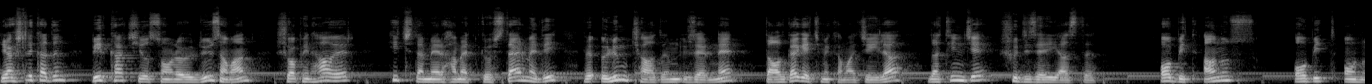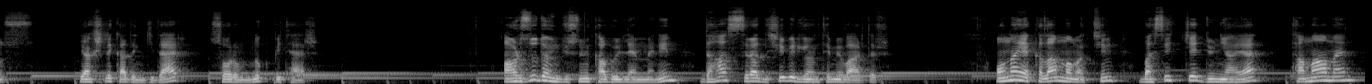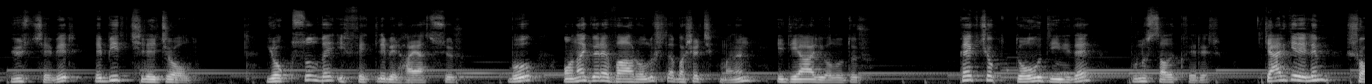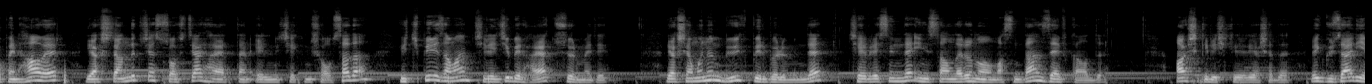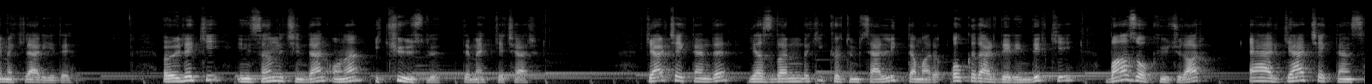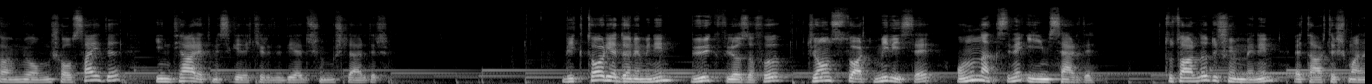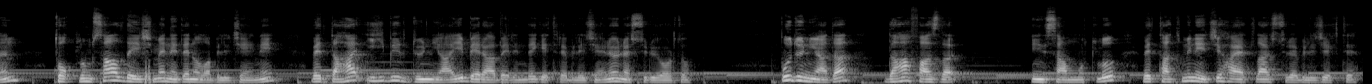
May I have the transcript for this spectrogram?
Yaşlı kadın birkaç yıl sonra öldüğü zaman Schopenhauer hiç de merhamet göstermedi ve ölüm kağıdının üzerine dalga geçmek amacıyla Latince şu dizeyi yazdı. Obit anus, obit onus. Yaşlı kadın gider, sorumluluk biter. Arzu döngüsünü kabullenmenin daha sıra dışı bir yöntemi vardır. Ona yakalanmamak için basitçe dünyaya tamamen yüz çevir ve bir çileci ol. Yoksul ve iffetli bir hayat sür. Bu ona göre varoluşla başa çıkmanın ideal yoludur. Pek çok doğu dini de bunu salık verir. Gel gelelim Schopenhauer yaşlandıkça sosyal hayattan elini çekmiş olsa da hiçbir zaman çileci bir hayat sürmedi. Yaşamının büyük bir bölümünde çevresinde insanların olmasından zevk aldı. Aşk ilişkileri yaşadı ve güzel yemekler yedi. Öyle ki insanın içinden ona iki yüzlü demek geçer. Gerçekten de yazılarındaki kötümserlik damarı o kadar derindir ki bazı okuyucular eğer gerçekten samimi olmuş olsaydı intihar etmesi gerekirdi diye düşünmüşlerdir. Victoria döneminin büyük filozofu John Stuart Mill ise onun aksine iyimserdi. Tutarlı düşünmenin ve tartışmanın toplumsal değişime neden olabileceğini ve daha iyi bir dünyayı beraberinde getirebileceğini öne sürüyordu. Bu dünyada daha fazla insan mutlu ve tatmin edici hayatlar sürebilecekti.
